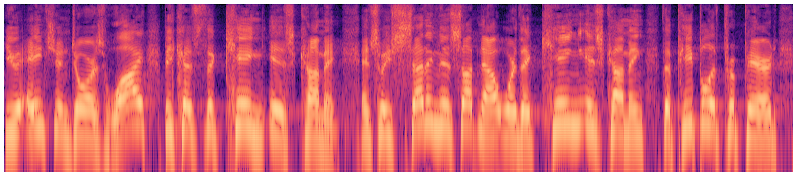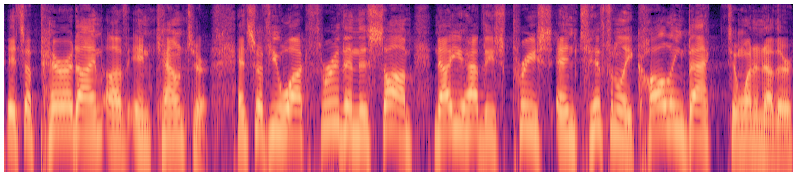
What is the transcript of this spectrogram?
you ancient doors. Why? Because the king is coming. And so he's setting this up now where the king is coming. The people have prepared. It's a paradigm of encounter. And so if you walk through then this psalm, now you have these priests antiphonally calling back to one another.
